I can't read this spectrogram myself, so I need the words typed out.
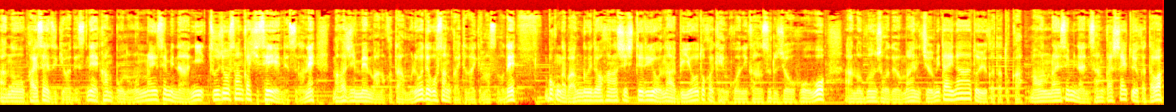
あの、開催月はですね、漢方のオンラインセミナーに通常参加費1000円ですがね、マガジンメンバーの方は無料でご参加いただけますので、僕が番組でお話ししているような美容とか健康に関する情報を、あの、文章で毎日読みたいなという方とか、まあ、オンラインセミナーに参加したいという方は、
